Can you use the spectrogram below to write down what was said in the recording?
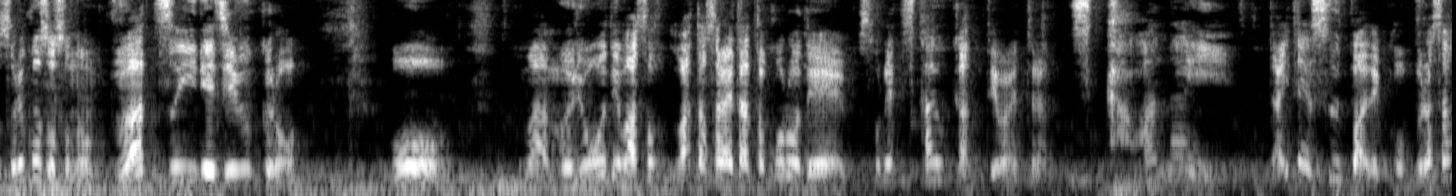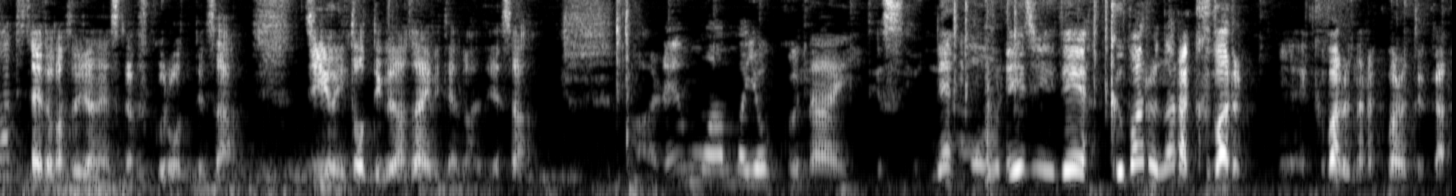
それこそその分厚いレジ袋を、まあ無料で渡されたところで、それ使うかって言われたら使わない。大体スーパーでこうぶら下がってたりとかするじゃないですか、袋ってさ。自由に取ってくださいみたいな感じでさ。あれもあんま良くないですよね。もうレジで配るなら配る。え配るなら配るというか、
